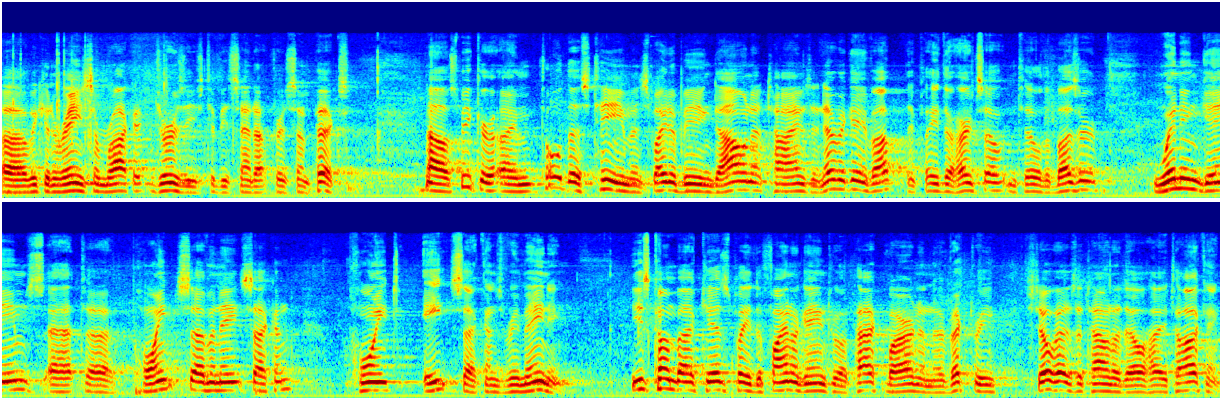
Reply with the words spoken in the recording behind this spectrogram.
Uh, we can arrange some Rocket jerseys to be sent up for some picks. Now, Speaker, I'm told this team, in spite of being down at times, they never gave up. They played their hearts out until the buzzer, winning games at uh, 0.78 second, 0.8 seconds remaining. These comeback kids played the final game to a packed barn, and their victory still has the town of Delhi talking.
